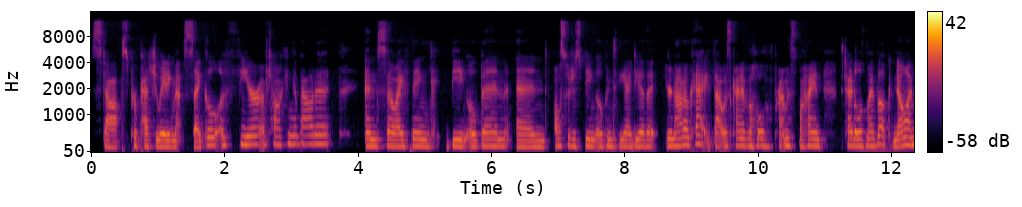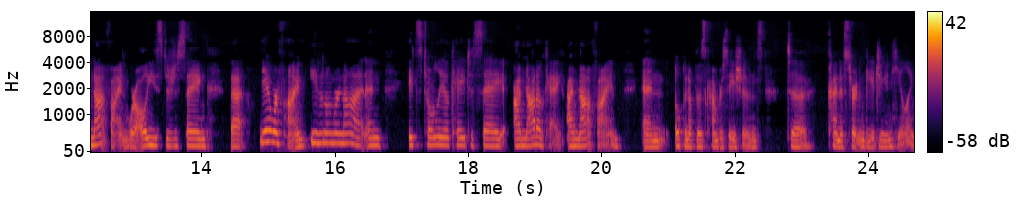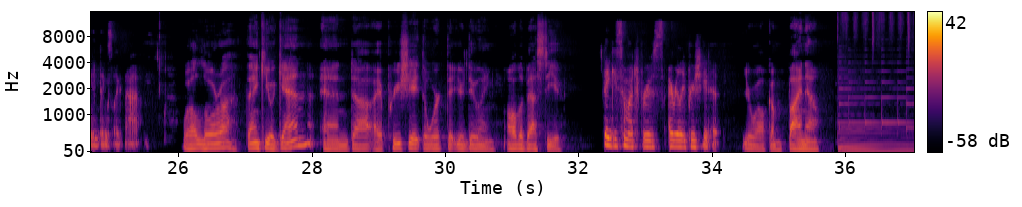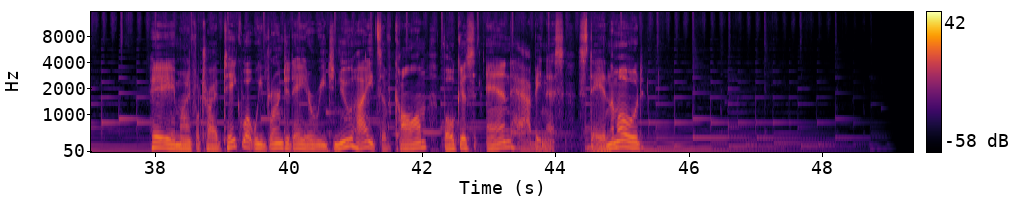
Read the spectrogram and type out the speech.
stops perpetuating that cycle of fear of talking about it. And so I think being open and also just being open to the idea that you're not okay. That was kind of the whole premise behind the title of my book. No, I'm not fine. We're all used to just saying that, yeah, we're fine, even when we're not. And it's totally okay to say, I'm not okay. I'm not fine. And open up those conversations to kind of start engaging in healing and things like that. Well, Laura, thank you again. And uh, I appreciate the work that you're doing. All the best to you. Thank you so much, Bruce. I really appreciate it. You're welcome. Bye now. Hey, Mindful Tribe, take what we've learned today to reach new heights of calm, focus, and happiness. Stay in the mode.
